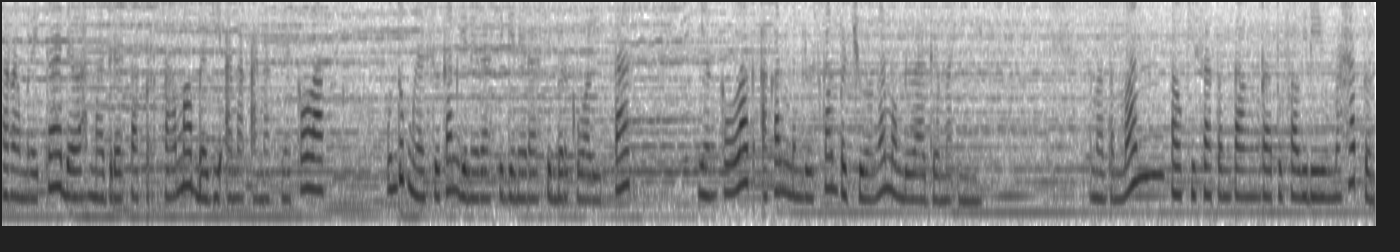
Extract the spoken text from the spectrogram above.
karena mereka adalah madrasah pertama bagi anak-anaknya kelak untuk menghasilkan generasi-generasi berkualitas yang kelak akan meneruskan perjuangan membela agama ini. Teman-teman tahu kisah tentang Ratu Valide Mahatun,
